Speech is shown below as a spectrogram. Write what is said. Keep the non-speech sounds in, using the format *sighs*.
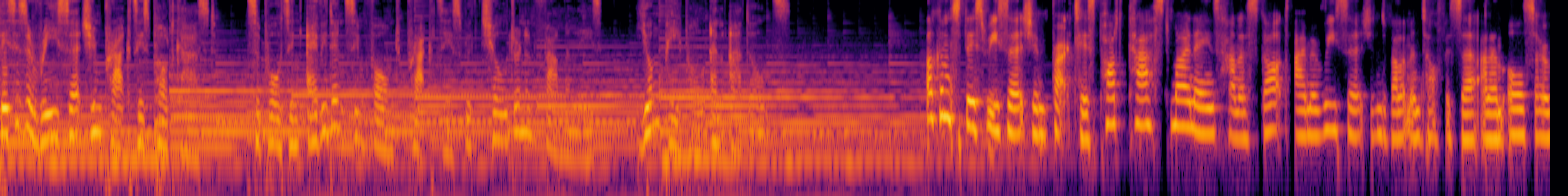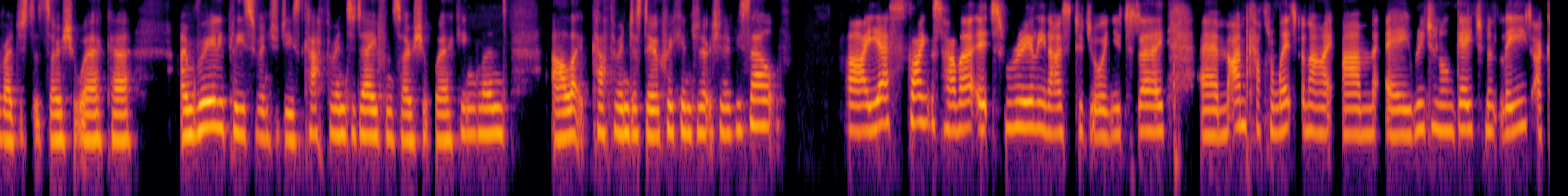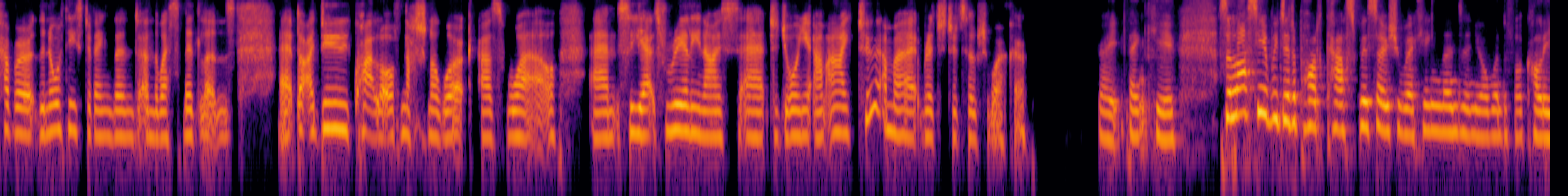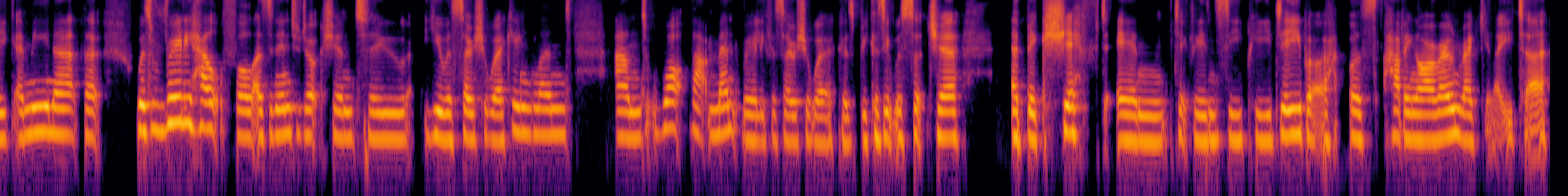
This is a Research in Practice podcast, supporting evidence informed practice with children and families, young people and adults. Welcome to this Research in Practice podcast. My name's Hannah Scott. I'm a Research and Development Officer and I'm also a registered social worker. I'm really pleased to introduce Catherine today from Social Work England. I'll let Catherine just do a quick introduction of yourself. Hi, yes, thanks, Hannah. It's really nice to join you today. Um, I'm Catherine Witt and I am a regional engagement lead. I cover the northeast of England and the West Midlands, uh, but I do quite a lot of national work as well. Um, so, yeah, it's really nice uh, to join you. And I too am a registered social worker. Great, thank you. So last year we did a podcast with Social Work England and your wonderful colleague Amina that was really helpful as an introduction to you as Social Work England and what that meant really for social workers because it was such a a big shift in particularly in CPD, but us having our own regulator.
